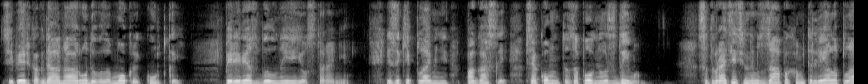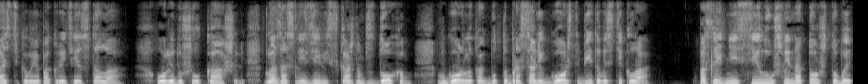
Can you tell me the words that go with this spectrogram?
Теперь, когда она орудовала мокрой курткой, Перевес был на ее стороне. Языки пламени погасли, вся комната заполнилась дымом. С отвратительным запахом тлело пластиковое покрытие стола. Олю душил кашель, глаза слезились, с каждым вздохом в горло как будто бросали горсть битого стекла. Последние силы ушли на то, чтобы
